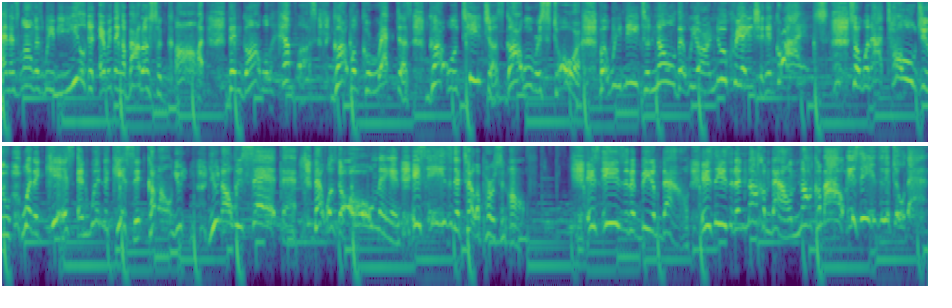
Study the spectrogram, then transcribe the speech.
And as long as we've yielded everything about us to God, then God will help us. God will correct us. God will teach us. God will restore. But we need to know that we are a new creation in Christ. So when I told you what a kiss and when to kiss it. Come on, you you know we said that. That was the old man. It's easy to tell a person off. It's easy to beat them down. It's easy to knock them down, knock them out. It's easy to do that.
